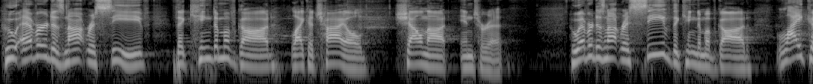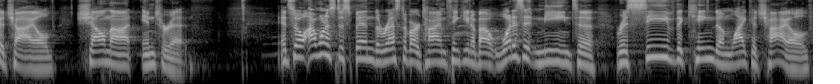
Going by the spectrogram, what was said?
whoever does not receive the kingdom of God like a child shall not enter it. Whoever does not receive the kingdom of God like a child shall not enter it. And so I want us to spend the rest of our time thinking about what does it mean to receive the kingdom like a child?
